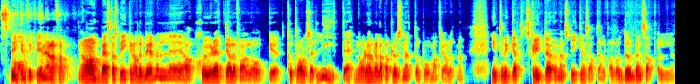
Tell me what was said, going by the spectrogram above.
Spiken ja. fick vi in i alla fall. Ja, bästa spiken och det blev väl eh, ja, sju rätt i alla fall och eh, totalt sett lite, några hundralappar plus netto på materialet men inte mycket att skryta över men spiken satt i alla fall och dubben satt väl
